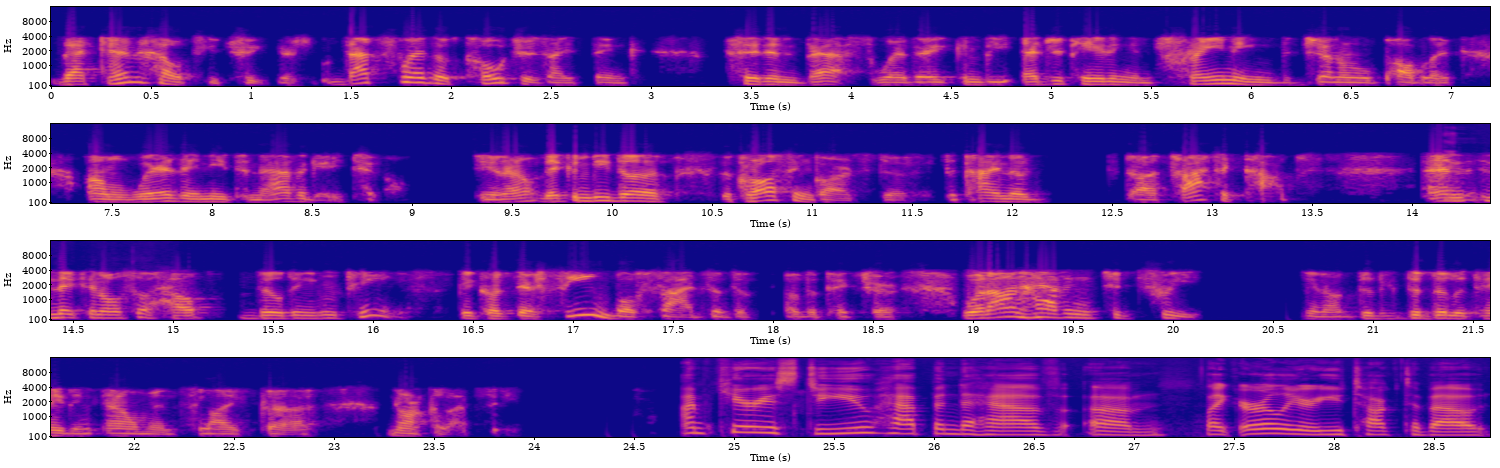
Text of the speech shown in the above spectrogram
that can help you treat your. That's where the coaches, I think, fit in best, where they can be educating and training the general public on where they need to navigate to. You know, they can be the the crossing guards, the the kind of uh, traffic cops, and, and they can also help building routines because they're seeing both sides of the of the picture without having to treat, you know, the debilitating ailments like uh, narcolepsy. I'm curious, do you happen to have, um, like earlier you talked about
